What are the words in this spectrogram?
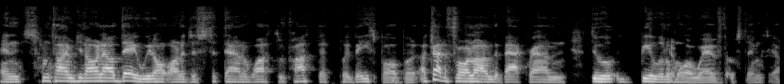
And sometimes you know in our day we don't want to just sit down and watch some prospect play baseball, but I try to throw it on in the background and do be a little Yep. more aware of those things. Yeah.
